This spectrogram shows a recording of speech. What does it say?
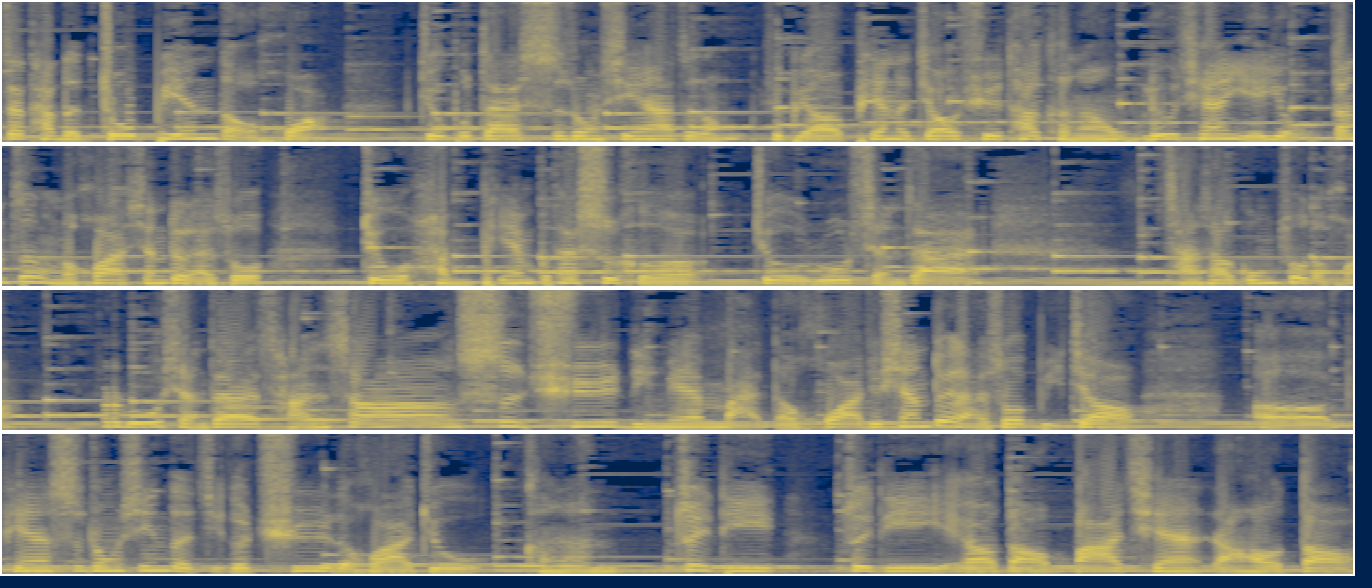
在它的周边的话，就不在市中心啊，这种就比较偏的郊区，它可能五六千也有，但这种的话相对来说就很偏，不太适合。就如果想在长沙工作的话，那如果想在长沙市区里面买的话，就相对来说比较。呃，偏市中心的几个区域的话，就可能最低最低也要到八千，然后到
